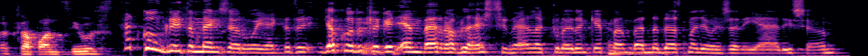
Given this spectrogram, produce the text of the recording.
a Klapanciuszt. Hát konkrétan megzsarolják, tehát hogy gyakorlatilag egy emberrablást csinálnak tulajdonképpen benne, de azt nagyon zseniálisan.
